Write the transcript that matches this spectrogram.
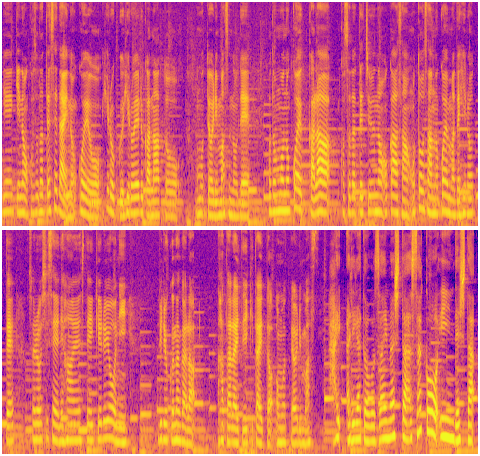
現役の子育て世代の声を広く拾えるかなと思っておりますので子どもの声から子育て中のお母さんお父さんの声まで拾ってそれを市政に反映していけるように微力ながら働いていきたいと思っております。はいありがとうございました。佐藤委員でした、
